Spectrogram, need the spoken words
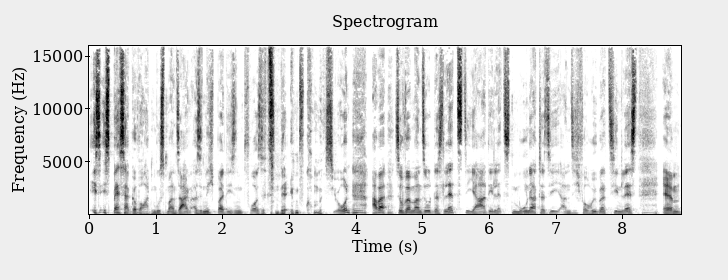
es ist besser geworden, muss man sagen. Also nicht bei diesem Vorsitzenden der Impfkommission, aber so wenn man so das letzte Jahr, die letzten Monate sich an sich vorüberziehen lässt, ähm,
